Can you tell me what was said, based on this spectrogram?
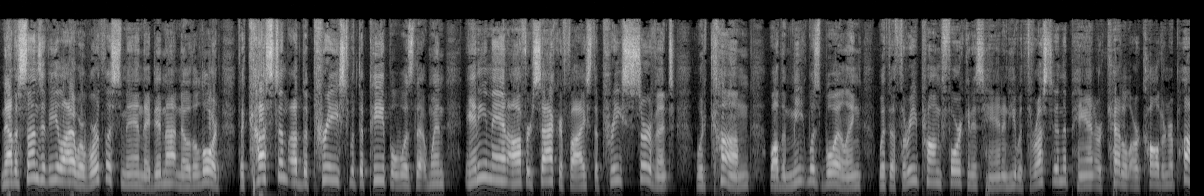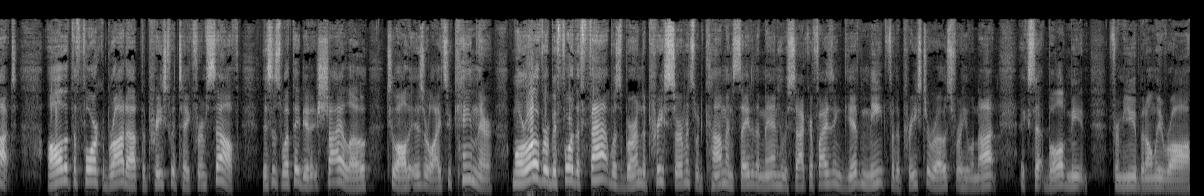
Now, the sons of Eli were worthless men. They did not know the Lord. The custom of the priest with the people was that when any man offered sacrifice, the priest's servant would come while the meat was boiling with a three pronged fork in his hand, and he would thrust it in the pan or kettle or cauldron or pot. All that the fork brought up, the priest would take for himself. This is what they did at Shiloh to all the Israelites who came there. Moreover, before the fat was burned, the priest's servants would come and say to the man who was sacrificing, Give meat for the priest to roast, for he will not accept boiled meat from you, but only raw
